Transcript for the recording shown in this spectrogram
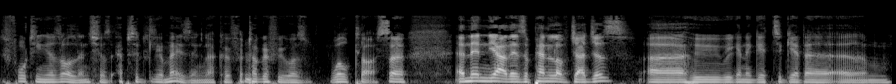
14 years old and she was absolutely amazing. Like her Hmm. photography was world class. So, and then yeah, there's a panel of judges uh, who we're going to get together. Um,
